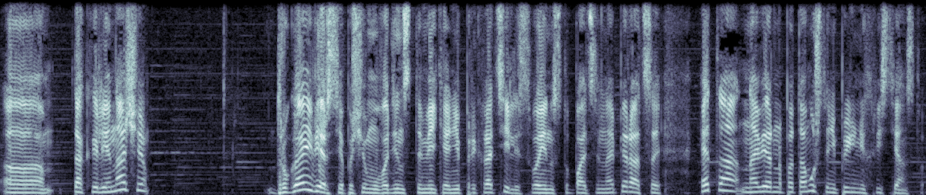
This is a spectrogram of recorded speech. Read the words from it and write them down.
Э, так или иначе, Другая версия, почему в XI веке они прекратили свои наступательные операции, это, наверное, потому, что они приняли христианство.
